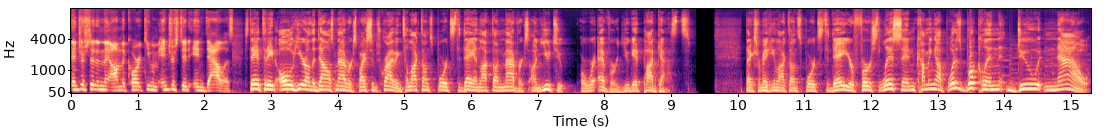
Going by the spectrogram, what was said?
interested in the on the court, keep him interested in Dallas. Stay up to date all year on the Dallas Mavericks by subscribing to Locked On Sports today and Locked On Mavericks on YouTube or wherever you get podcasts. Thanks for making Locked On Sports today your first listen. Coming up, what does Brooklyn do now?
